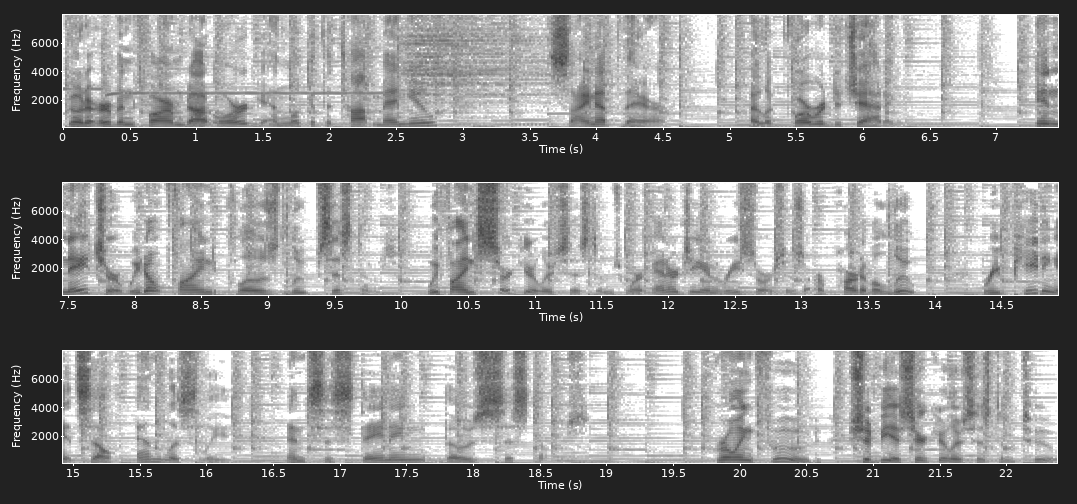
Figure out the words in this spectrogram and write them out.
Go to urbanfarm.org and look at the top menu. Sign up there. I look forward to chatting. In nature, we don't find closed loop systems. We find circular systems where energy and resources are part of a loop, repeating itself endlessly and sustaining those systems. Growing food should be a circular system too,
